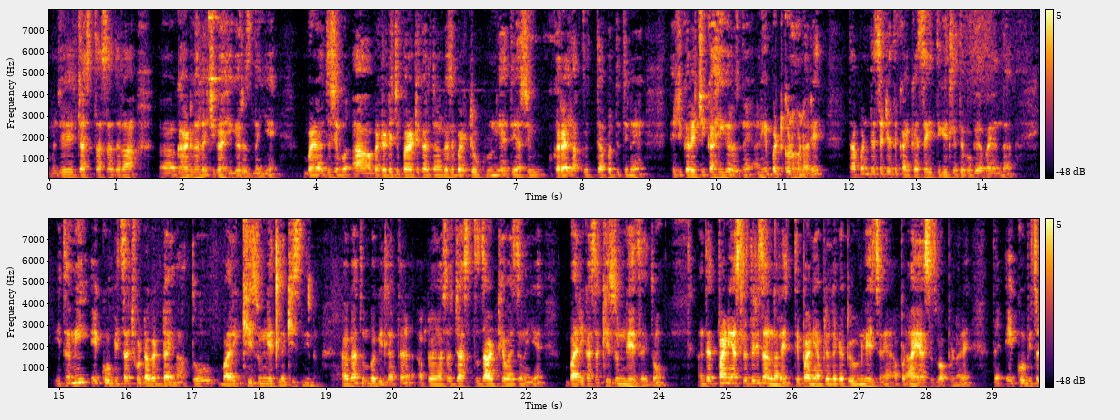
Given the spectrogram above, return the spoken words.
म्हणजे जास्त असा त्याला घाट घालायची काही गरज नाही आहे ब जसे ब- बटाट्याचे पराठे करताना कसे बटाटे उकडून घ्यायचे असे करायला लागतात. त्या पद्धतीने ह्याची करायची काही गरज नाही. आणि हे पटकन होणार आहेत. तर आपण त्यासाठी आता काय काय साहित्य घेतलं ते बघूया पहिल्यांदा. इथं मी एक कोबीचा छोटा गड्डा आहे ना तो बारीक खिसून घेतला खिसणीनं. बघा तुम्ही बघितला तर आपल्याला असं जास्त जाड ठेवायचं नाही आहे बारीक असा खिसून घ्यायचा आहे तो. आणि त्यात पाणी असलं तरी चालणार आहे. ते पाणी आपल्याला काय पिळून घ्यायचं नाही. आपण आहे असंच वापरणार आहे. तर एक कोबीचा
